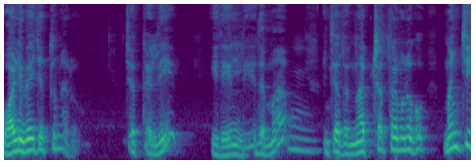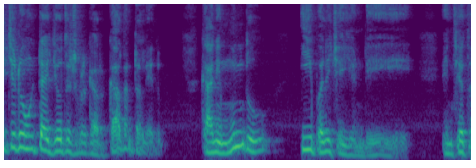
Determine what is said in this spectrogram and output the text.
వాళ్ళు ఇవే చెప్తున్నారు. చెత్త తల్లి ఇదేం లేదమ్మా. ఇంచేత నక్షత్రమునకు మంచి చెడు ఉంటాయి జ్యోతిష ప్రకారం కాదంటలేదు. కానీ ముందు ఈ పని చెయ్యండి ఎంచేత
